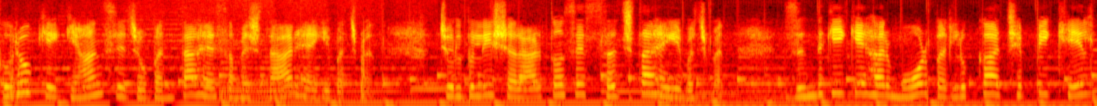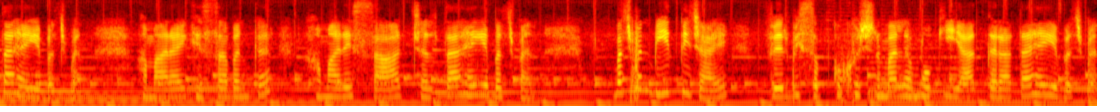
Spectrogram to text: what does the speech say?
गुरु के ज्ञान से जो बनता है, समझदार है ये बचपन। चुलबुली शरारतों से सजता है ये बचपन। ज़िंदगी के हर मोड़ पर लुक्का छिपी खेलता है ये बचपन। हमारा एक हिस्सा बनकर हमारे साथ चलता है ये बचपन। बचपन बीत भी जाए फिर भी सबको खुशनुमा लम्हों की याद कराता है ये बचपन।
